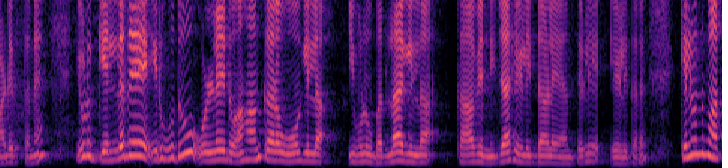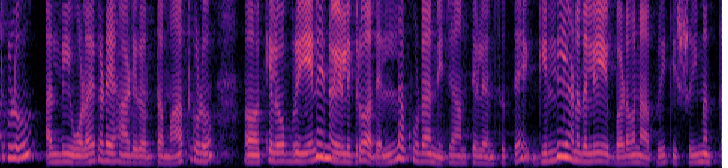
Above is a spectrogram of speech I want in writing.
ಮಾಡಿರ್ತಾನೆ. ಇವಳು ಗೆಲ್ಲದೇ ಇರುವುದು ಒಳ್ಳೆಯದು ಅಹಂಕಾರ ಹೋಗಿಲ್ಲ, ಇವಳು ಬದಲಾಗಿಲ್ಲ ಕಾವ್ಯ ನಿಜ ಹೇಳಿದ್ದಾಳೆ ಅಂತೇಳಿ ಹೇಳಿದ್ದಾರೆ. ಕೆಲವೊಂದು ಮಾತುಗಳು ಅಲ್ಲಿ ಒಳಗಡೆ ಹಾಡಿರೋಂಥ ಮಾತುಗಳು ಕೆಲವೊಬ್ಬರು ಏನೇನು ಹೇಳಿದ್ರು ಅದೆಲ್ಲ ಕೂಡ ನಿಜ ಅಂತೇಳಿ ಅನಿಸುತ್ತೆ. ಗಿಲ್ಲಿ ಹಣದಲ್ಲಿ ಬಡವನ ಪ್ರೀತಿ ಶ್ರೀಮಂತ.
